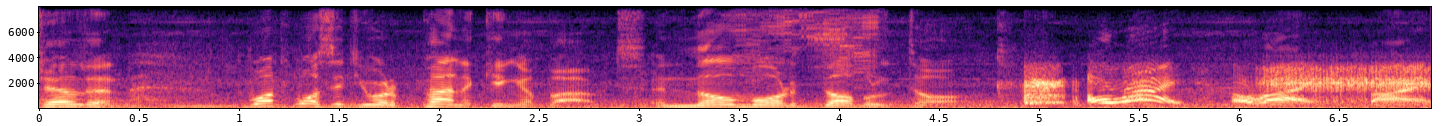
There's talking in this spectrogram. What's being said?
Sheldon, what was it you were panicking about? And no more double talk. All right, all right, fine.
